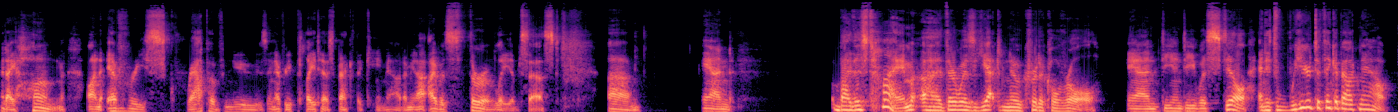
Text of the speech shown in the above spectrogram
and I hung on every scrap of news and every playtest back that came out. I mean, I, I was thoroughly obsessed, um, and by this time, uh, there was yet no critical role and d&d was still and it's weird to think about now.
